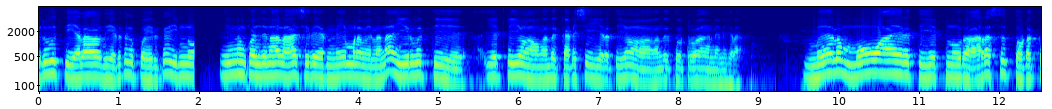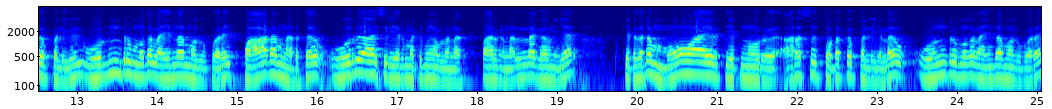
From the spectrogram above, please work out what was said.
இருபத்தி ஏழாவது இடத்துக்கு போயிருக்கு. இன்னும் இன்னும் கொஞ்ச நாள் ஆசிரியர் நியமனம் இல்லைன்னா இருபத்தி எட்டையும் அவங்க வந்து கடைசி இடத்தையும் வந்து தொற்றுவாங்கன்னு நினைக்கிறேன். மேலும் மூவாயிரத்தி எட்நூறு அரசு தொடக்கப் பள்ளிகளில் ஒன்று முதல் ஐந்தாம் வகுப்பு வரை பாடம் நடத்த ஒரு ஆசிரியர் மட்டுமே உள்ளனர். பாருங்கள் நல்லா கவனிங்க. கிட்டத்தட்ட மூவாயிரத்தி எட்நூறு அரசு தொடக்கப் பள்ளிகளில் ஒன்று முதல் ஐந்தாம் வகுப்பு வரை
